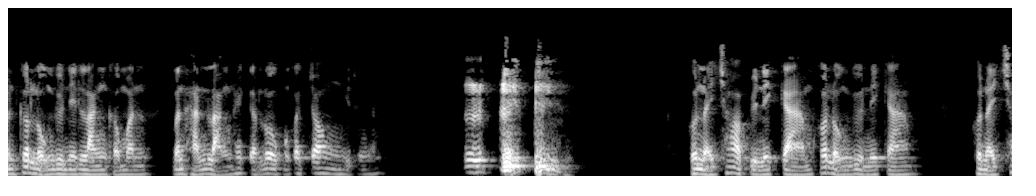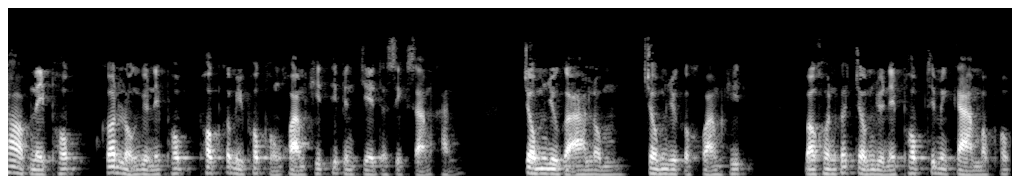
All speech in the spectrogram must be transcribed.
มันก็หลงอยู่ในรังของมัน มันหันหลังให้กับโลกมันก็จ้องอยู่ตรงนั้น คนไหนชอบอยู่ในกามก็หลงอยู่ในกาม คนไหนชอบในภพ ก็หลงอยู่ในภพภพก็มีภพของความคิดที่เป็นเจตสิกสามขันจมอยู่กับอารมณ์ จมอยู่กับความคิด บางคนก็จมอยู่ในภพที่เป็นกามมาภพ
